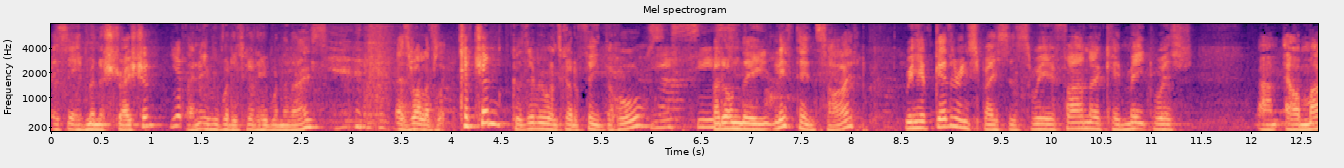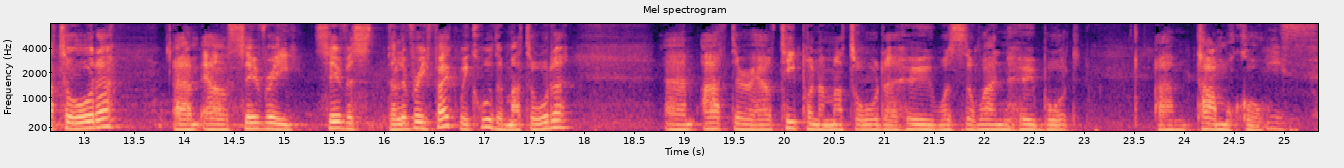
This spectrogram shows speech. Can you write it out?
is the administration, Yep. and everybody's got to have one of those, as well as the kitchen, because everyone's got to feed the horse. Yes, yes. But on the left hand side, we have gathering spaces where whānau can meet with um, our mataora, um, our servery, service delivery folk. We call them mata ora, um, after our tipuna mata ora, who was the one who brought um, tāmoko Yes.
